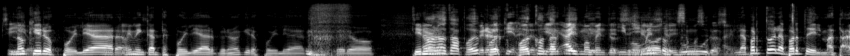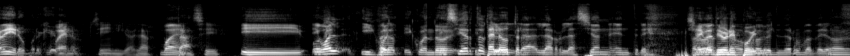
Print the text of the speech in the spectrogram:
sí, no bueno. quiero spoilear. A mí me encanta spoilear, pero no quiero spoilear. pero. Tiene no, no, está, podés, podés- tiene, contar tiene. Hay que momentos- y llegó, momentos duros. La parte, toda la parte del matadero, por ejemplo. Bueno, sí, ni que hablar. Bueno, Está. sí. Y Igual, y, pero y cuando es cierto está que la otra. la, relación entre. Ya iba a tirar un no, spoiler. que te interrumpa, pero No, no.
